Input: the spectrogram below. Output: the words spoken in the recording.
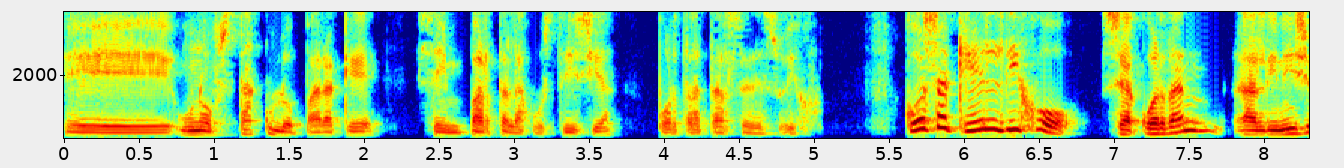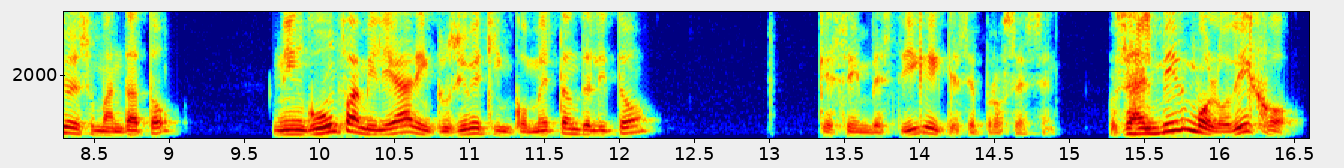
eh, un obstáculo para que se imparta la justicia por tratarse de su hijo. Cosa que él dijo, ¿se acuerdan? Al inicio de su mandato, Ningún familiar, inclusive quien cometa un delito, que se investigue y que se procesen. O sea, él mismo lo dijo.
